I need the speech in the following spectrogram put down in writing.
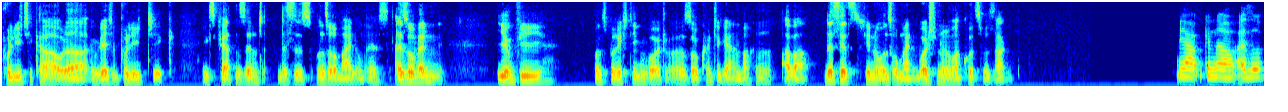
Politiker oder irgendwelche Politikexperten sind, dass es unsere Meinung ist. Also wenn irgendwie uns berichtigen wollt oder so, könnt ihr gerne machen. Aber das ist jetzt hier nur unsere Meinung. Wollte ich nur noch mal kurz so sagen. ja, genau. Also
